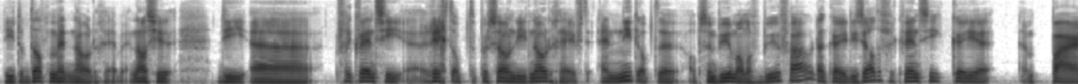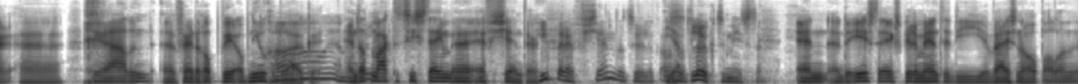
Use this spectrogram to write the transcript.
die het op dat moment nodig hebben. En als je die uh, frequentie uh, richt op de persoon die het nodig heeft en niet op, de, op zijn buurman of buurvrouw, dan kun je diezelfde frequentie kun je een paar uh, graden uh, verderop weer opnieuw gebruiken. Oh, ja, en dat maakt het systeem uh, efficiënter. Hyper efficiënt natuurlijk, als ja. het lukt tenminste. En uh, de eerste experimenten die wijzen nou op al een,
